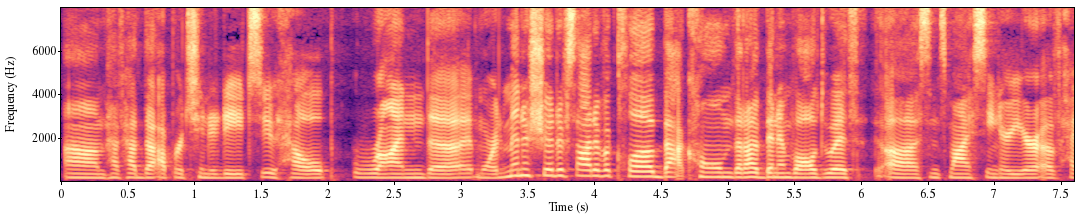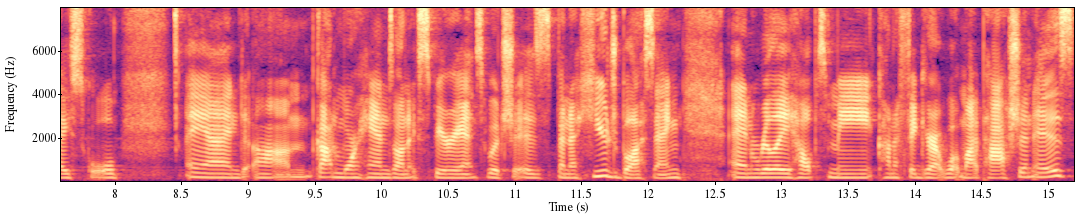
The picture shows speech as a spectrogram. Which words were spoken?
Um, have had the opportunity to help run the more administrative side of a club back home that I've been involved with uh, since my senior year of high school and um, gotten more hands on experience, which has been a huge blessing and really helped me kind of figure out what my passion is.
